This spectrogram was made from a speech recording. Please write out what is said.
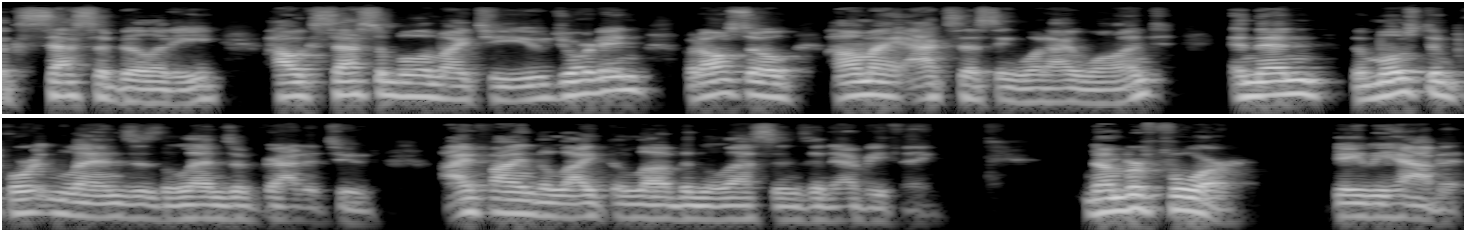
accessibility. How accessible am I to you, Jordan? But also, how am I accessing what I want? And then the most important lens is the lens of gratitude. I find the light, the love, and the lessons in everything. Number four, daily habit.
